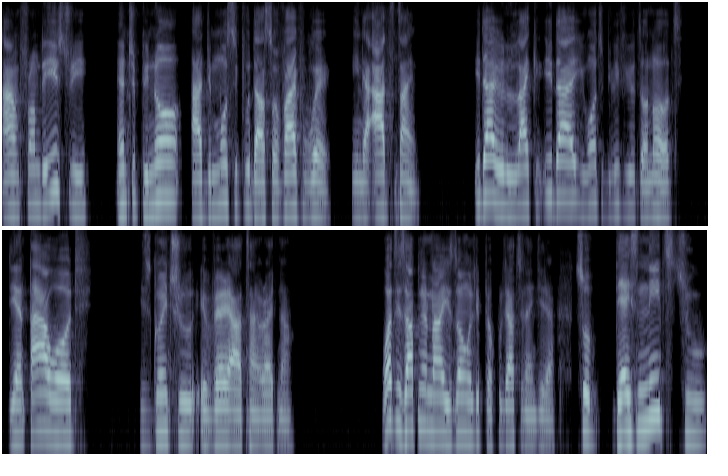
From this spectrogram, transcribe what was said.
And from the history, entrepreneur are the most people that survive well in the hard time. Either you like either you want to believe it or not, the entire world is going through a very hard time right now. what is happening now is not only peculiar to Nigeria. So there is need to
